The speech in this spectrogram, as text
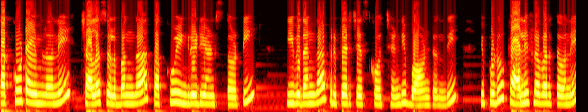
తక్కువ టైంలోనే చాలా సులభంగా తక్కువ ఇంగ్రీడియంట్స్ తోటి ఈ విధంగా ప్రిపేర్ చేసుకోవచ్చండి బాగుంటుంది. ఇప్పుడు క్యాలీఫ్లవర్తోనే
